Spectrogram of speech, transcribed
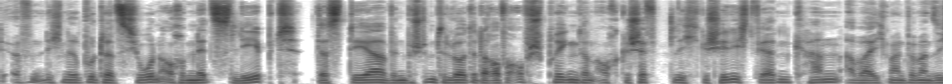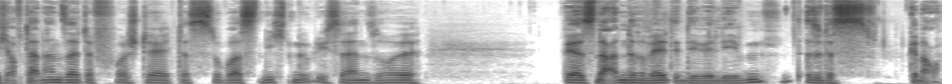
der öffentlichen Reputation auch im Netz lebt, dass der, wenn bestimmte Leute darauf aufspringen, dann auch geschäftlich geschädigt werden kann. Aber ich meine, wenn man sich auf der anderen Seite vorstellt, dass sowas nicht möglich sein soll, wäre es eine andere Welt, in der wir leben. Also das, genau,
